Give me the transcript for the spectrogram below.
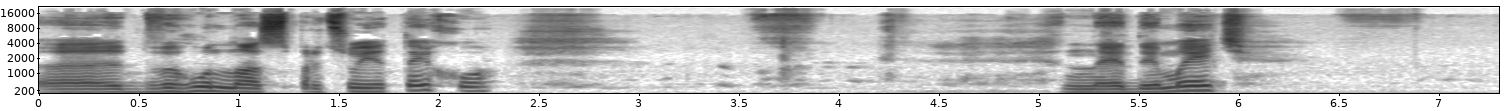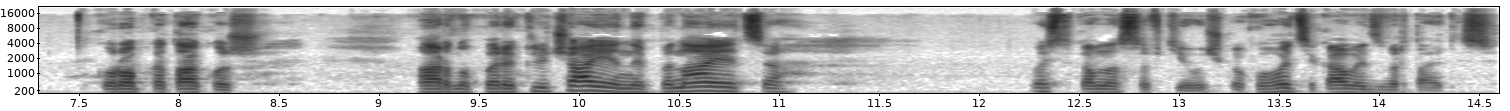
Е, Двигун у нас працює тихо, не димить. Коробка також гарно переключає, не пинається. Ось така в нас автівочка. Кого цікавить, звертайтеся.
